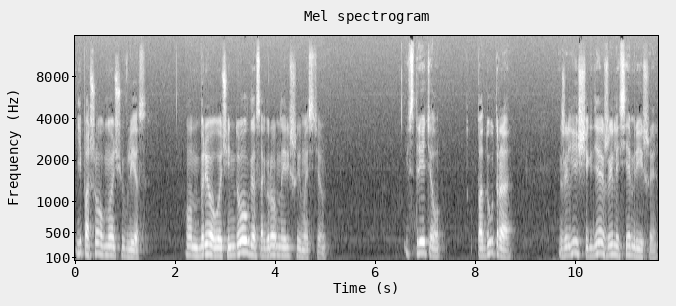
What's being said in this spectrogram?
И пошел ночью в лес. Он брел очень долго, с огромной решимостью. И встретил под утро жилище, где жили семь риши,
